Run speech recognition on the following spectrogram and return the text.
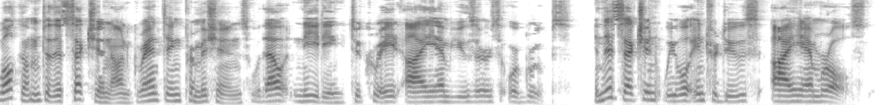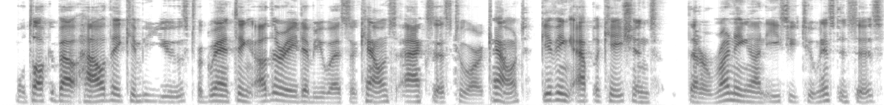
Welcome to this section on granting permissions without needing to create IAM users or groups. In this section, we will introduce IAM roles. We'll talk about how they can be used for granting other AWS accounts access to our account, giving applications that are running on EC2 instances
